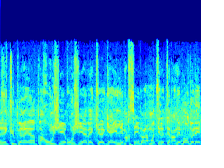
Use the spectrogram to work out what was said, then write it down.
récupérée euh, par Rongier. Rongier avec euh, Gay. Les Marseillais dans la moitié de terrain des Bordelais.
